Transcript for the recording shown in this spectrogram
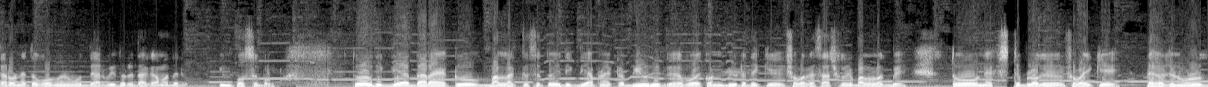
কারণ এত গরমের মধ্যে আর ভিতরে থাকা আমাদের ইম্পসিবল তো ওই দিক দিয়ে দ্বারা একটু ভালো লাগতেছে, তো এই দিক দিয়ে আপনার একটা ভিউ দেখতে যাব, এখন ভিউটা দেখে সবার কাছে আশা করি ভালো লাগবে। তো নেক্সট ব্লগে সবাইকে দেখার জন্য অনুরোধ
